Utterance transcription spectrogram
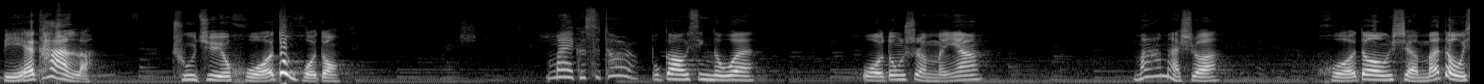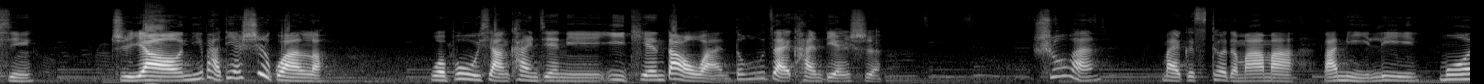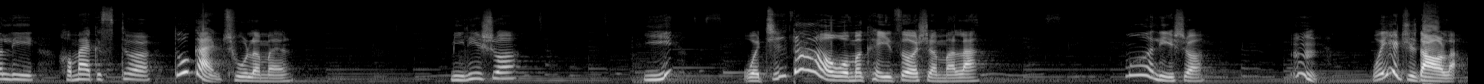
别看了，出去活动活动。麦克斯特不高兴地问：“活动什么呀？”妈妈说：“活动什么都行，只要你把电视关了。我不想看见你一天到晚都在看电视。”说完，麦克斯特的妈妈把米莉、茉莉。和麦克斯特都赶出了门。米莉说：“咦，我知道我们可以做什么了。”茉莉说：“嗯，我也知道了。”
